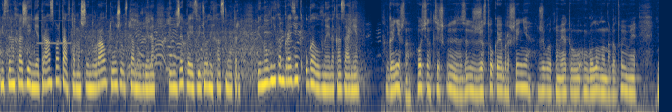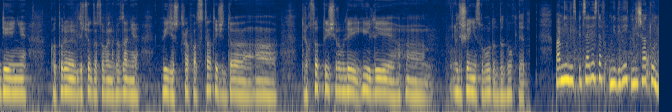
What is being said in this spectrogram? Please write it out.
Местонахождение транспорта автомашин «Урал» тоже установлено и уже произведен их осмотр. Виновникам грозит уголовное наказание. Конечно, очень слишком э, жестокое обращение с животными. Это уголовно наказуемое деяние, которое влечет за собой наказание в виде штрафа от 100 тысяч до 300 тысяч рублей или лишения свободы до двух лет. По мнению специалистов, медведь не шатун,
